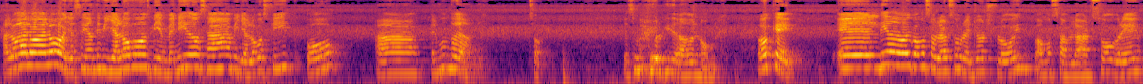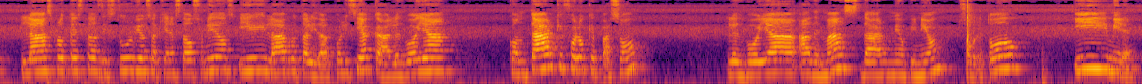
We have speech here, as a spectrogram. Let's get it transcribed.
Aló, aló, aló, yo soy Andy Villalobos, bienvenidos a Villalobos Fit o a El Mundo de Andy. Sorry, ya se me había olvidado el nombre. Ok, el día de hoy vamos a hablar sobre George Floyd, vamos a hablar sobre las protestas, disturbios aquí en Estados Unidos y la brutalidad policíaca. Les voy a contar qué fue lo que pasó, les voy a además dar mi opinión sobre todo y miren,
